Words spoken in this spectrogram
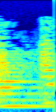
Thank you.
